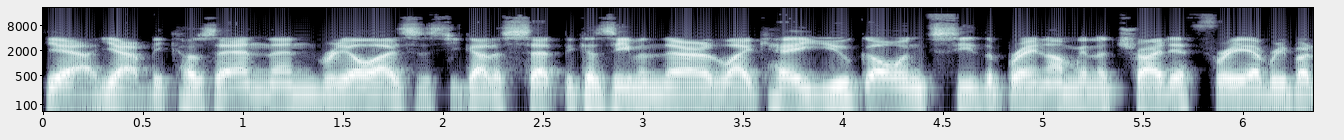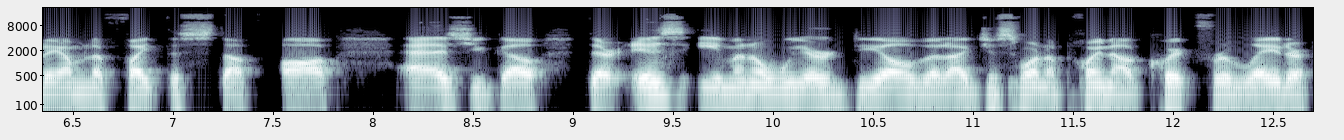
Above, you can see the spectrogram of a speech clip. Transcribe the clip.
Yeah, yeah, because and then realizes you got to set because even they're like, hey, you go and see the brain. I'm going to try to free everybody. I'm going to fight this stuff off as you go. There is even a weird deal that I just want to point out quick for later.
